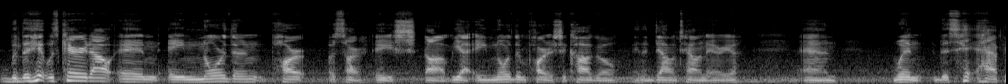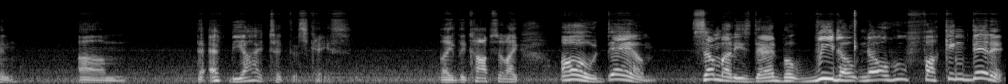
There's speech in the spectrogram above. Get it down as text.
the hit was carried out in a northern part uh, sorry a um, yeah a northern part of chicago in the downtown area. And when this hit happened um, the fbi took this case. Like the cops are like oh damn somebody's dead but we don't know who fucking did it.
